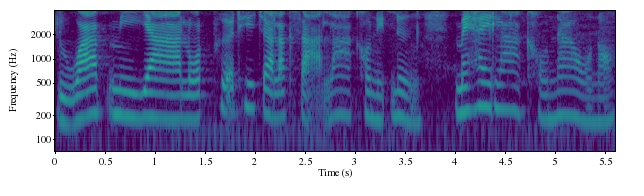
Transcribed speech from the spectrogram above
หรือว่ามียาลดเพื่อที่จะรักษารากเขานิดหนึ่งไม่ให้รากเขาเน่าเนาะ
